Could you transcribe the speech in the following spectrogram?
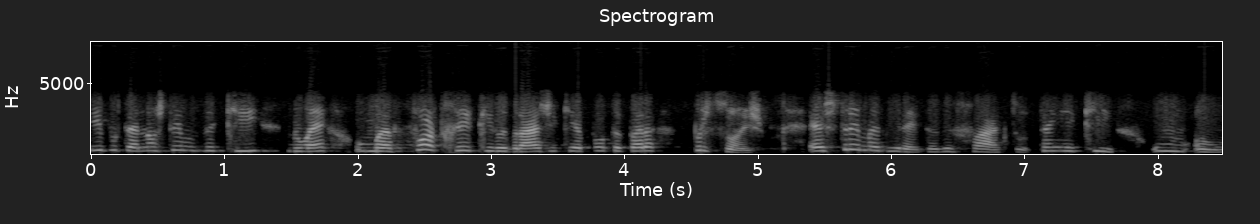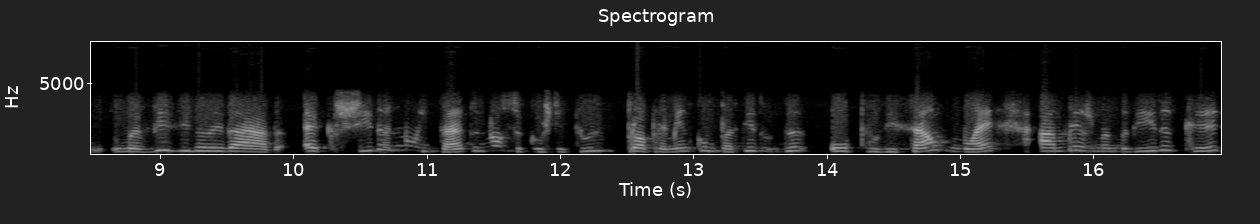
e, portanto, nós temos aqui, não é, uma forte reequilibragem que aponta para pressões. A extrema-direita, de facto, tem aqui um, um, uma visibilidade acrescida, no entanto, não se constitui propriamente como partido de oposição, não é? À mesma medida que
